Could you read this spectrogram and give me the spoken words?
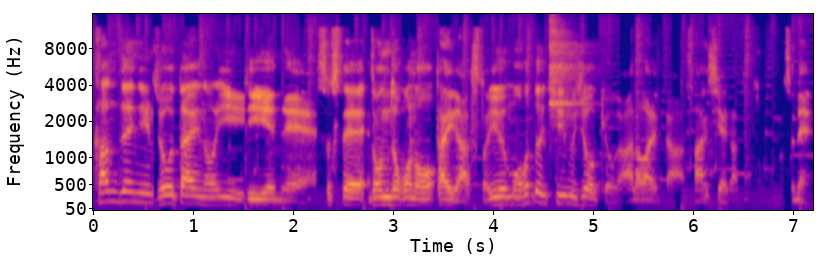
完全に状態のいい DNA、そしてどん底のタイガースという、もう本当にチーム状況が現れた3試合だったと思いますね。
